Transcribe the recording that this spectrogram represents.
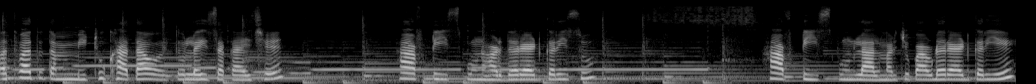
અથવા તો તમે મીઠું ખાતા હોય તો લઈ શકાય છે. હાફ ટી સ્પૂન હળદર એડ કરીશું. હાફ ટી સ્પૂન લાલ મરચું પાવડર એડ કરીએ.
